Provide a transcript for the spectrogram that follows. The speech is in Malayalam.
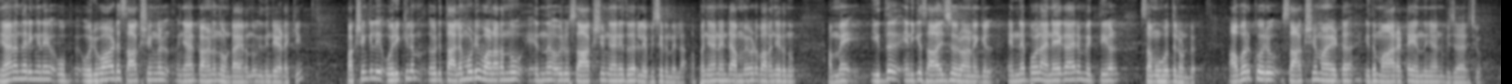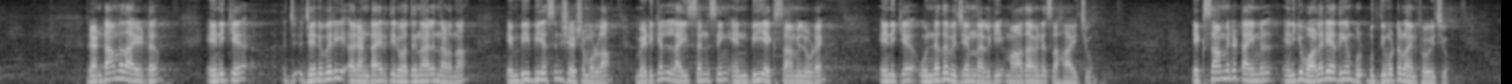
ഞാൻ അന്നേരം ഇങ്ങനെ ഒരുപാട് സാക്ഷ്യങ്ങൾ ഞാൻ കാണുന്നുണ്ടായിരുന്നു ഇതിന്റെ ഇടയ്ക്ക്. പക്ഷെങ്കിൽ ഒരിക്കലും ഒരു തലമുടി വളർന്നു എന്ന ഒരു സാക്ഷ്യം ഞാൻ ഇതുവരെ ലഭിച്ചിരുന്നില്ല. അപ്പോൾ ഞാൻ എന്റെ അമ്മയോട് പറഞ്ഞിരുന്നു അമ്മേ ഇത് എനിക്ക് സാധിച്ചു തരുവാണെങ്കിൽ എന്നെപ്പോലെ അനേകായിരം വ്യക്തികൾ സമൂഹത്തിലുണ്ട്. അവർക്കൊരു സാക്ഷ്യമായിട്ട് ഇത് മാറട്ടെ എന്ന് ഞാൻ വിചാരിച്ചു. രണ്ടാമതായിട്ട് എനിക്ക് ജനുവരി രണ്ടായിരത്തി ഇരുപത്തിനാലിൽ നടന്ന എം ബി ബി എസിന് ശേഷമുള്ള മെഡിക്കൽ ലൈസൻസിങ് എൻ ബി എക്സാമിലൂടെ എനിക്ക് ഉന്നത വിജയം നൽകി മാതാവിനെ സഹായിച്ചു. എക്സാമിന്റെ ടൈമിൽ എനിക്ക് വളരെയധികം ബുദ്ധിമുട്ടുകൾ അനുഭവിച്ചു.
